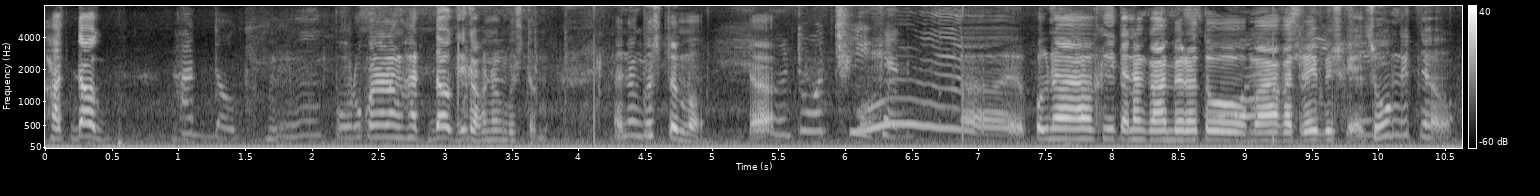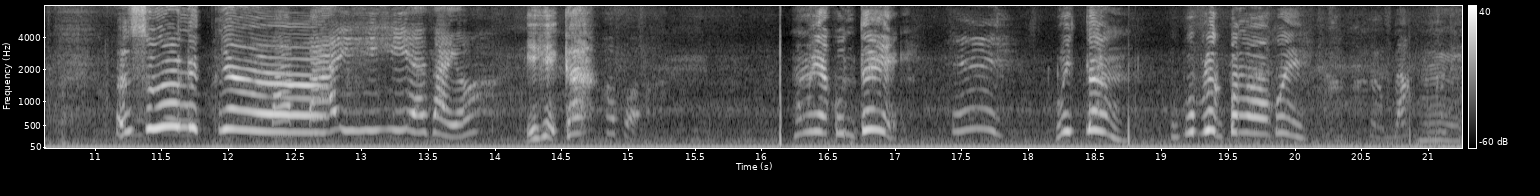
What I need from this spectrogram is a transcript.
Hotdog. Hotdog. Hmm, puro ka na lang hotdog. Ikaw, anong gusto mo? Anong gusto mo? Ah, Ito chicken. ah, pag nakakita ng camera to, mga ka-drivers, kaya sungit niya. oh. Ang sungit niya. Papa, ihihiya tayo? Ihi ka. Opo. Mamaya kunti. Eh. Wait lang. Magpa-vlog pa nga ako eh. Hmm.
